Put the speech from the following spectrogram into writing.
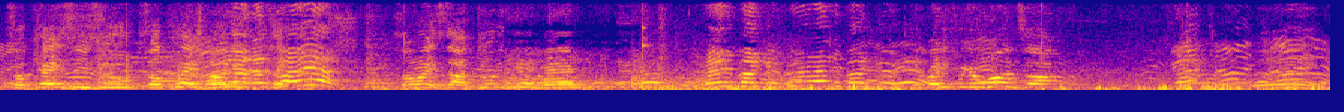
It's okay, Zizou. It's okay, oh, buddy. It's, take... it's all right, Zach. Do it again, man. Ready, Bunker. We're ready, Bunker. Get ready for your run, Zach. Got John.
